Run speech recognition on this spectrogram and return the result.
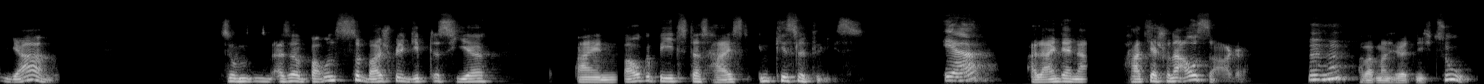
Ja. Zum, also bei uns zum Beispiel gibt es hier ein Baugebiet, das heißt im Kisselflies. Ja. Allein der Name hat ja schon eine Aussage. Mhm. Aber man hört nicht zu.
